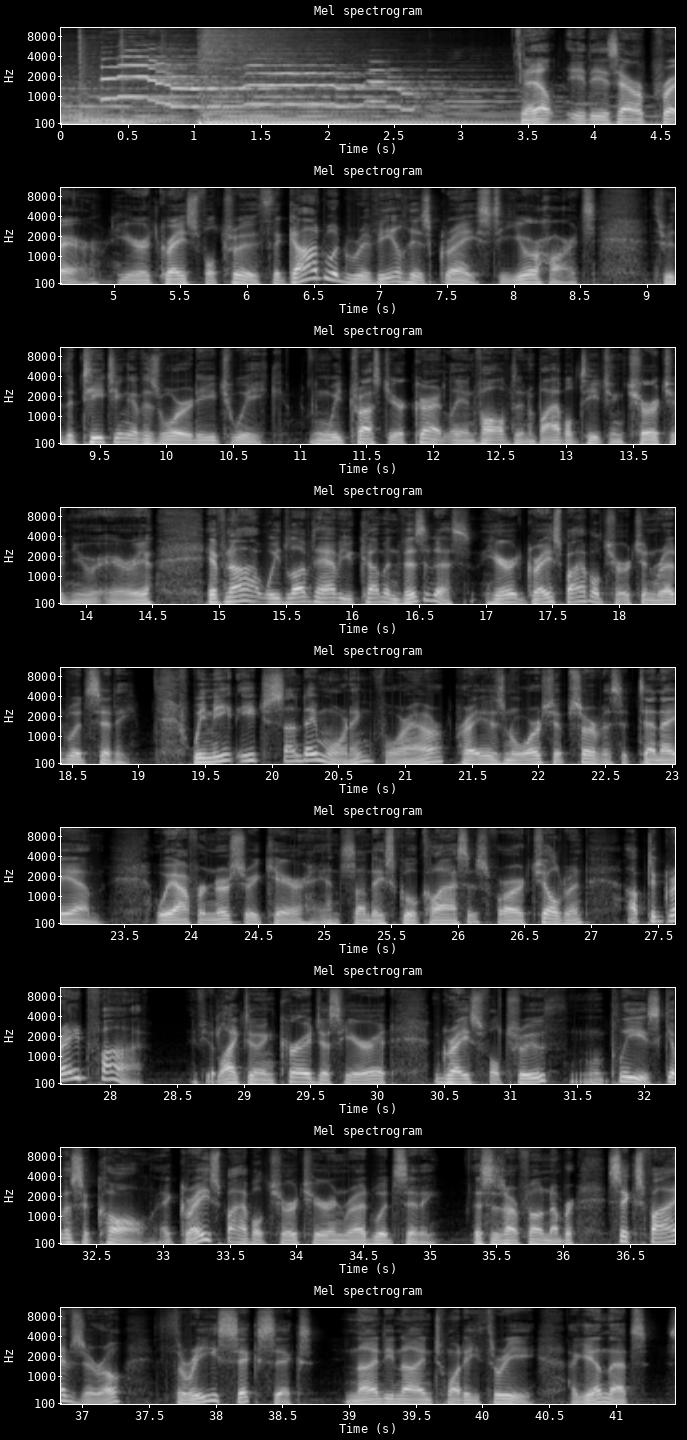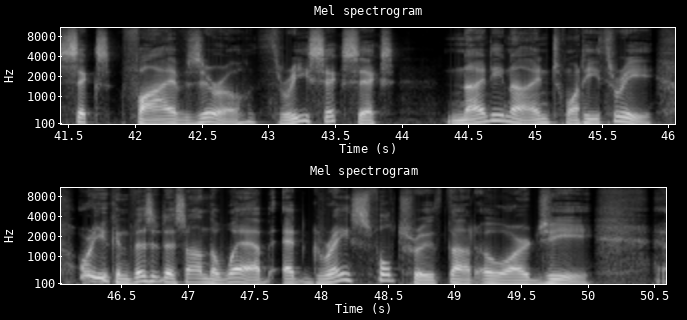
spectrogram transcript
Well, it is our prayer here at Graceful Truth that God would reveal His grace to your hearts through the teaching of His Word each week. We trust you're currently involved in a Bible teaching church in your area. If not, we'd love to have you come and visit us here at Grace Bible Church in Redwood City. We meet each Sunday morning for our praise and worship service at 10 a.m. We offer nursery care and Sunday school classes for our children up to grade 5. If you'd like to encourage us here at Graceful Truth, please give us a call at Grace Bible Church here in Redwood City. This is our phone number, 650 366 9923. Again, that's 650 366 9923. Or you can visit us on the web at gracefultruth.org.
